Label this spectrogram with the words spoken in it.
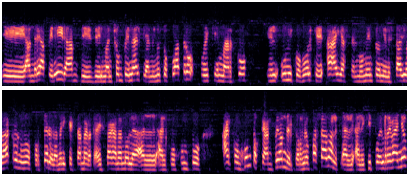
Eh, Andrea Pereira, desde el manchón penal, que al minuto 4 fue quien marcó el único gol que hay hasta el momento en el estadio Akron, 1 por 0. El América está, está ganándole al, al conjunto al conjunto campeón del torneo pasado, al, equipo del rebaño.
